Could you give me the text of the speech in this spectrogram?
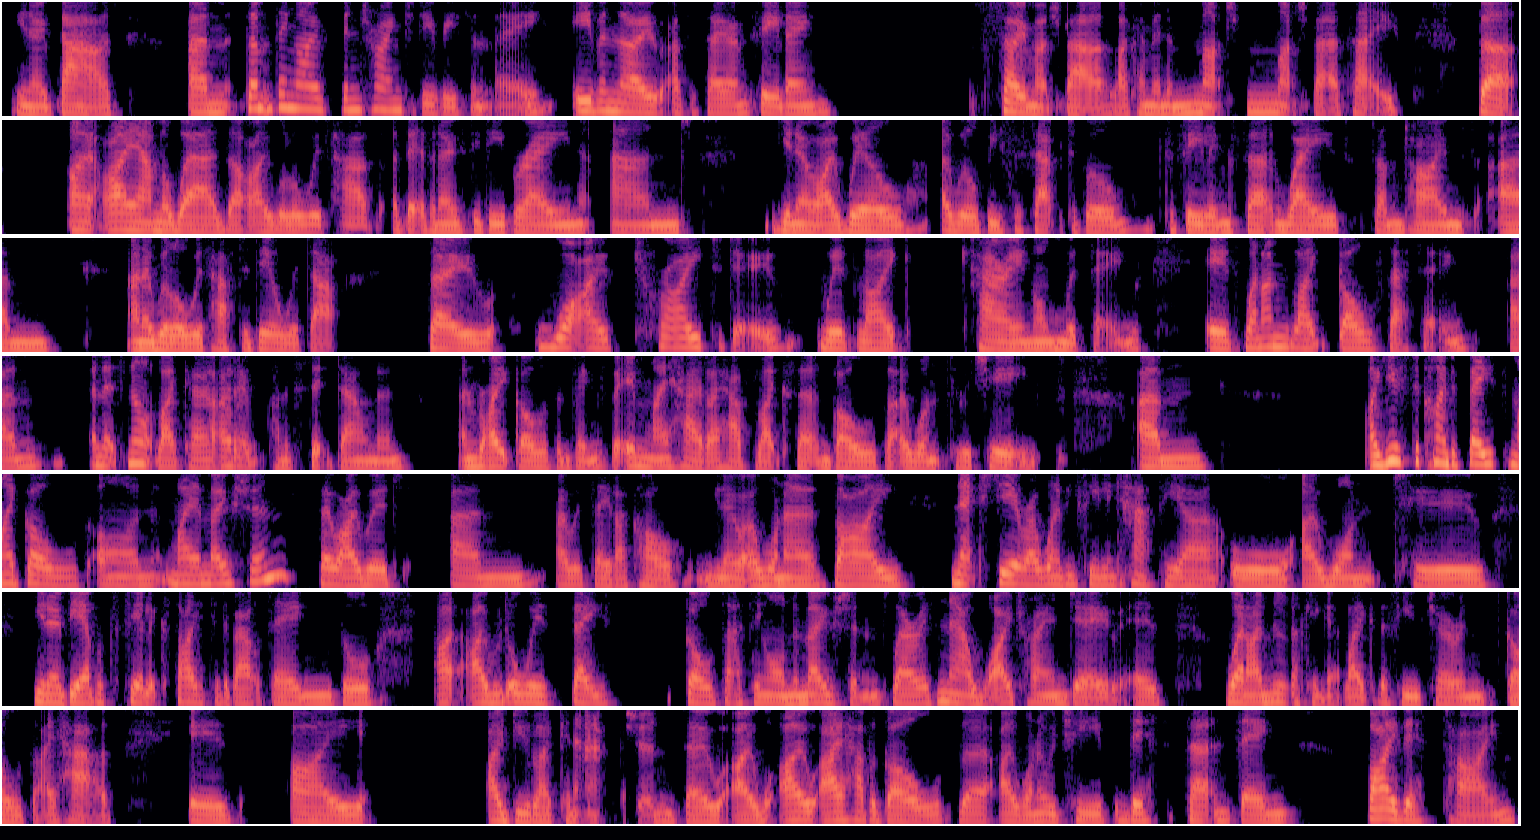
you know, bad. Um, something I've been trying to do recently, even though, as I say, I'm feeling so much better, like I'm in a much, much better place, but I, I am aware that I will always have a bit of an OCD brain and you know i will i will be susceptible to feeling certain ways sometimes um and i will always have to deal with that. So what i've tried to do with like carrying on with things is when i'm like goal setting um and it's not like a, i don't kind of sit down and and write goals and things but in my head i have like certain goals that i want to achieve um i used to kind of base my goals on my emotions. So i would um i would say like oh you know i want to buy next year i want to be feeling happier or i want to you know be able to feel excited about things or i, I would always base goal setting on emotions. Whereas now what i try and do is when i'm looking at like the future and goals that i have is i I do like an action. So I, I I have a goal that I want to achieve this certain thing by this time,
